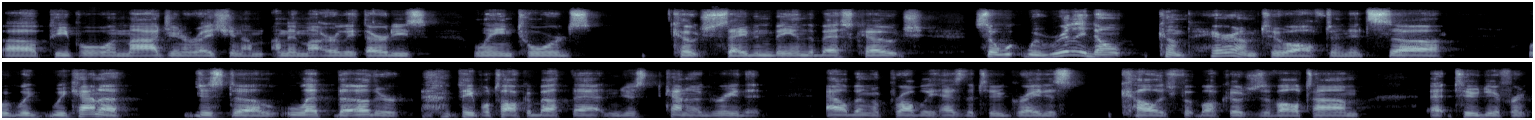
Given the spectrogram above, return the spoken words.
Uh, people in my generation, I'm, I'm in my early 30s, lean towards Coach Saban being the best coach. So we really don't compare them too often. It's uh, we we, we kind of just uh, let the other people talk about that and just kind of agree that Alabama probably has the two greatest college football coaches of all time at two different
